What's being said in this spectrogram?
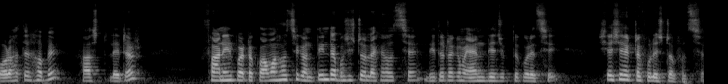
বড় হাতের হবে ফার্স্ট লেটার ফানির একটা কমা হচ্ছে, কারণ তিনটা বৈশিষ্ট্য লেখা হচ্ছে, দ্বিতীয়টাকে আমি অ্যান্ড দিয়ে যুক্ত করেছি। শেষে একটা ফুল স্টপ হচ্ছে।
